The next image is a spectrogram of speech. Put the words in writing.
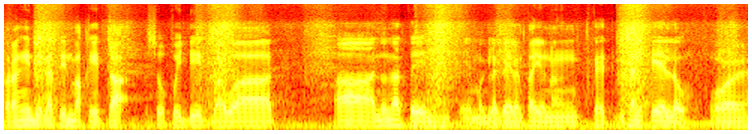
parang hindi natin makita. So pwede bawat ah, ano natin, eh, maglagay lang tayo ng kahit isang kilo or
